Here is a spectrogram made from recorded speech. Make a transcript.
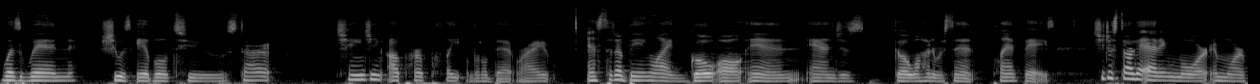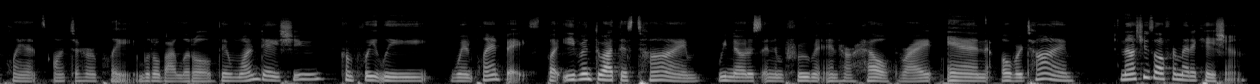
was when she was able to start changing up her plate a little bit, right? Instead of being like go all in and just go 100% plant based, she just started adding more and more plants onto her plate little by little. Then one day she completely went plant based. But even throughout this time, we noticed an improvement in her health, right? And over time, now she's off her medication.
